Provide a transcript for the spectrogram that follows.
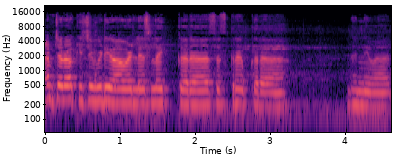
आमच्या रॉकीचे व्हिडिओ आवडल्यास लाईक करा सबस्क्राईब करा. धन्यवाद.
